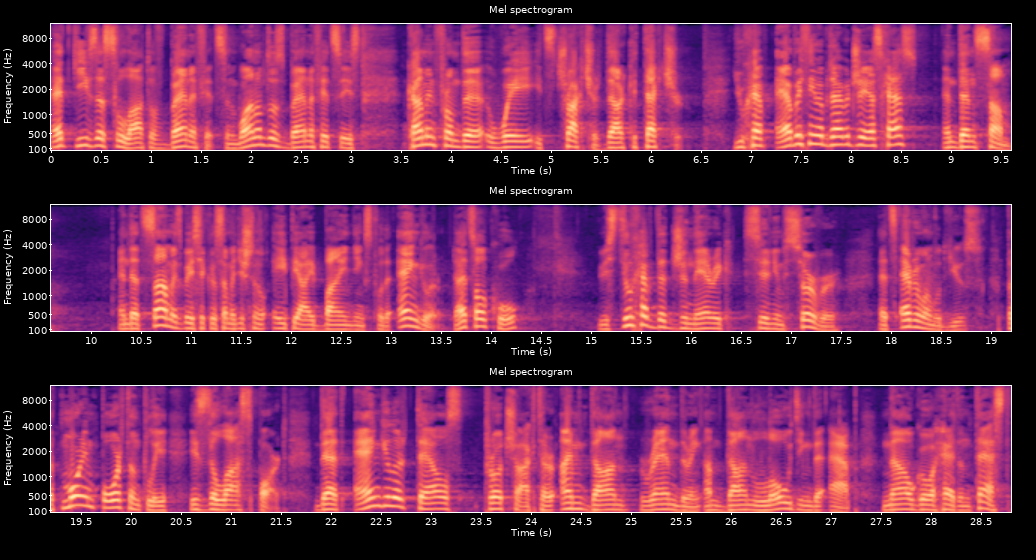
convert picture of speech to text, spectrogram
it gives us a lot of benefits, and one of those benefits is coming from the way it's structured, the architecture. You have everything WebDriver.js has, and then some. And that some is basically some additional API bindings for the Angular. That's all cool. We still have the generic Selenium server that everyone would use. But more importantly is the last part, that Angular tells Protractor, I'm done rendering, I'm done loading the app. Now go ahead and test.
